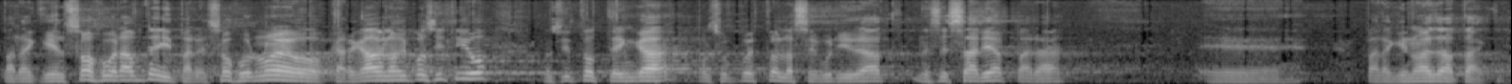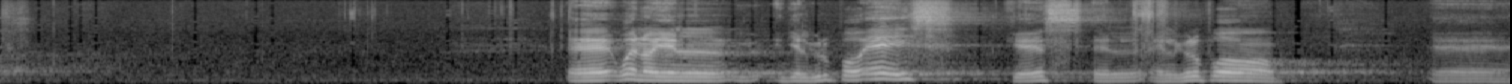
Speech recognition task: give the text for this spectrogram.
para que el software update, para el software nuevo cargado en los dispositivos, ¿no tenga, por supuesto, la seguridad necesaria para, eh, para que no haya ataques. Eh, bueno, y el, grupo ACE, que es el, grupo eh,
